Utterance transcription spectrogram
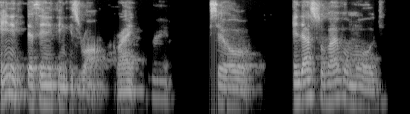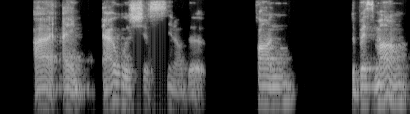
any that anything is wrong, right? Right? So in that survival mode, I I I was just, you know, the fun, the best mom,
